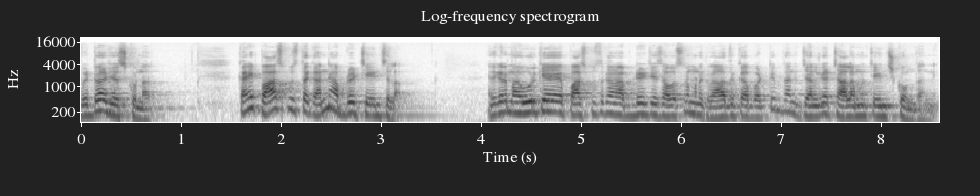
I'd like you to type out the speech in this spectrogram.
విత్డ్రా చేసుకున్నారు. కానీ పాస్ పుస్తకాన్ని అప్డేట్ చేయించాల. ఎందుకంటే మన ఊరికే పాస్ పుస్తకాన్ని అప్డేట్ చేసే అవసరం మనకు రాదు కాబట్టి దాన్ని జనరల్గా చాలామంది చేయించుకోం దాన్ని.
